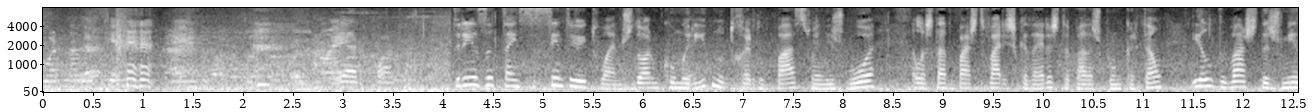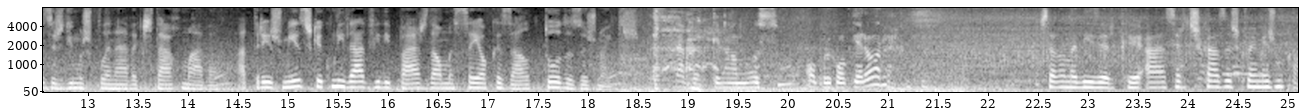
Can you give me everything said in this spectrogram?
O ordenado é pequeno. Não é adequado. Teresa tem 68 anos, dorme com o marido no Terreiro do Passo, em Lisboa. Ela está debaixo de várias cadeiras tapadas por um cartão, ele debaixo das mesas de uma esplanada que está arrumada. Há três meses que a comunidade Vida e Paz dá uma ceia ao casal todas as noites. Dá para pequeno almoço ou por qualquer hora. Estava-me a dizer que há certas casas que vêm mesmo cá.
